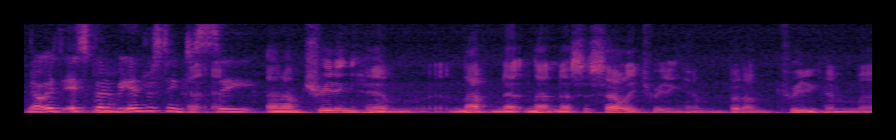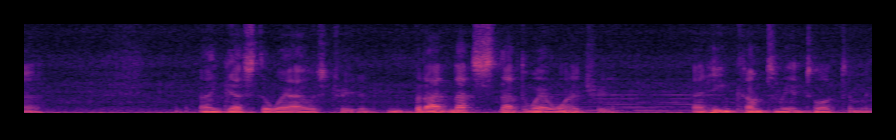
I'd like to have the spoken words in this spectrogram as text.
No, it, it's gonna be interesting to A- see, And I'm treating him not ne- not necessarily treating him, but I'm treating him, uh, I guess, the way I was treated. But I, that's not the way I want to treat him. And he can come to me and talk to me,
